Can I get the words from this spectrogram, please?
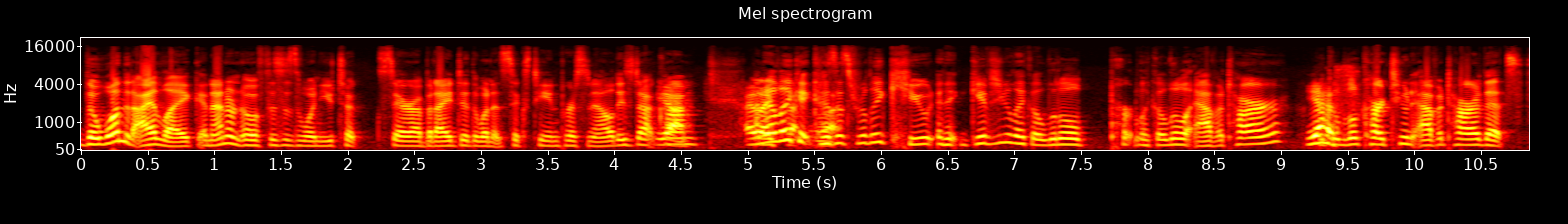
the one that i like and i don't know if this is the one you took sarah but i did the one at 16personalities.com Yeah, and i like it because it's really cute and it gives you like a little per, like a little avatar like a little cartoon avatar that's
